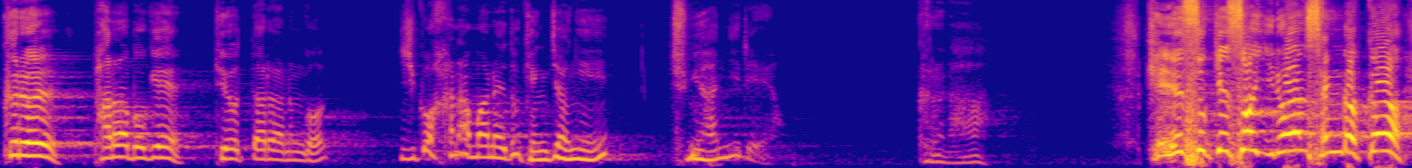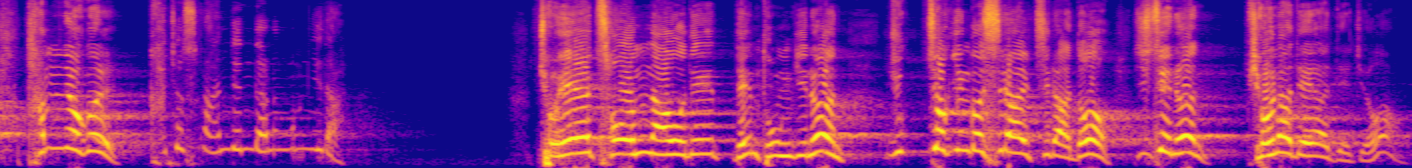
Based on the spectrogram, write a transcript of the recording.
그를 바라보게 되었다라는 것, 이거 하나만 해도 굉장히 중요한 일이에요. 그러나 계속해서 이러한 생각과 탐욕을 가져서는 안 된다는 겁니다. 교회에 처음 나오게 된 동기는 육적인 것이라 할지라도 이제는 변화돼야 되죠.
